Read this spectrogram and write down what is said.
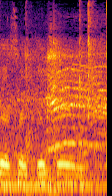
Guys had good game.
